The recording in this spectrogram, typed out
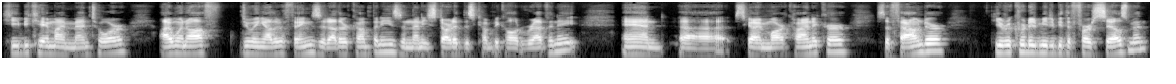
He became my mentor. I went off doing other things at other companies, and then he started this company called Revinate. And uh, this guy Marc Heyneker is the founder. He recruited me to be the first salesman.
